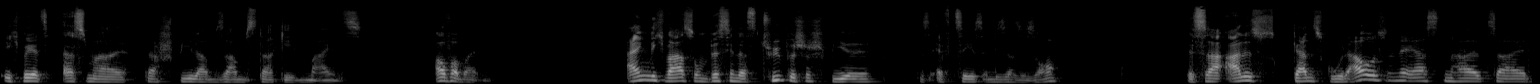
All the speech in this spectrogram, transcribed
Ich will jetzt erstmal das Spiel am Samstag gegen Mainz aufarbeiten. Eigentlich war es so ein bisschen das typische Spiel des FCs in dieser Saison. Es sah alles ganz gut aus in der ersten Halbzeit.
